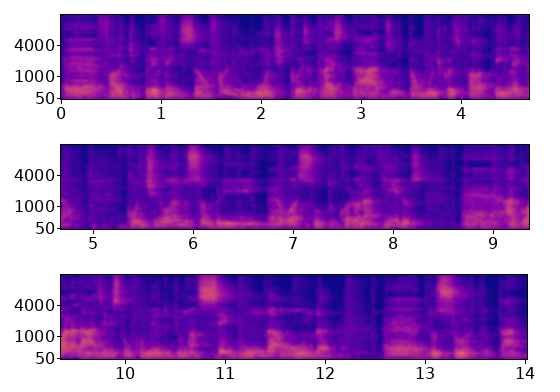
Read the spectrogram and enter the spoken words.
é, fala de prevenção, fala de um monte de coisa, traz dados, tá um monte de coisa que fala bem legal. Continuando sobre é, o assunto coronavírus, é, agora na Ásia eles estão com medo de uma segunda onda é, do surto, tá?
